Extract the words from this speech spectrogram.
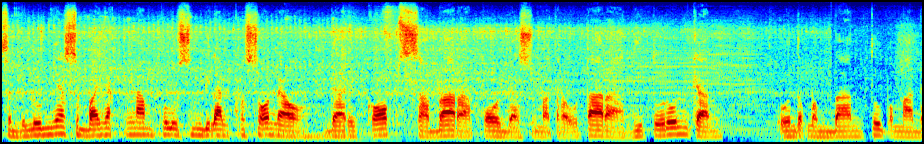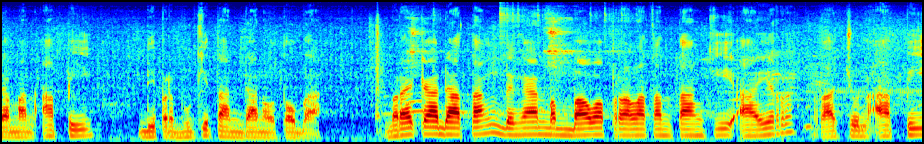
Sebelumnya sebanyak 69 personel dari Korps Sabara Polda Sumatera Utara diturunkan untuk membantu pemadaman api di perbukitan Danau Toba. Mereka datang dengan membawa peralatan tangki air, racun api,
